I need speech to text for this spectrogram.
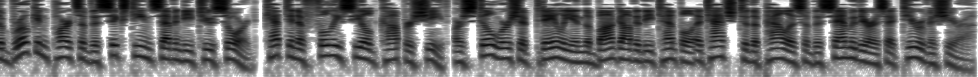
The broken parts of the 1672 sword, kept in a fully sealed copper sheath, are still worshipped daily in the Bhagavathi temple attached to the palace of the Samoothiri's at Tiruvashira.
